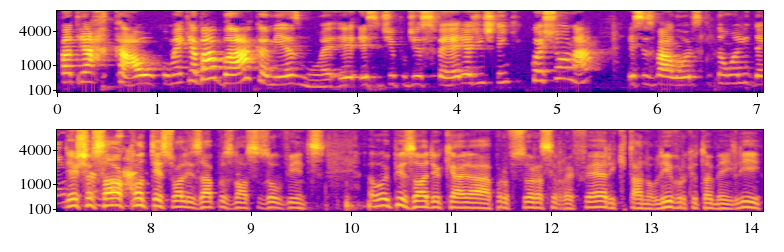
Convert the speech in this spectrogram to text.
patriarcal? Como é que é babaca mesmo esse tipo de esfera? E a gente tem que questionar esses valores que estão ali dentro. Deixa também, só sabe? contextualizar para os nossos ouvintes. O episódio que a professora se refere, que está no livro que eu também li,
